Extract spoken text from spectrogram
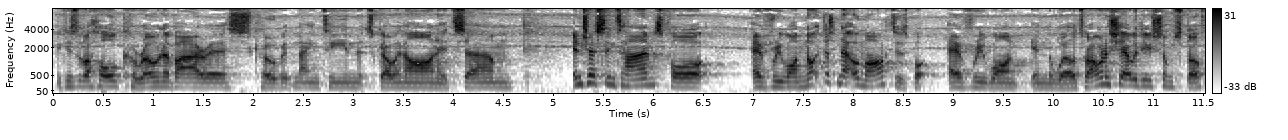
because of the whole coronavirus, COVID 19 that's going on. It's um, interesting times for everyone, not just network marketers, but everyone in the world. So, I want to share with you some stuff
